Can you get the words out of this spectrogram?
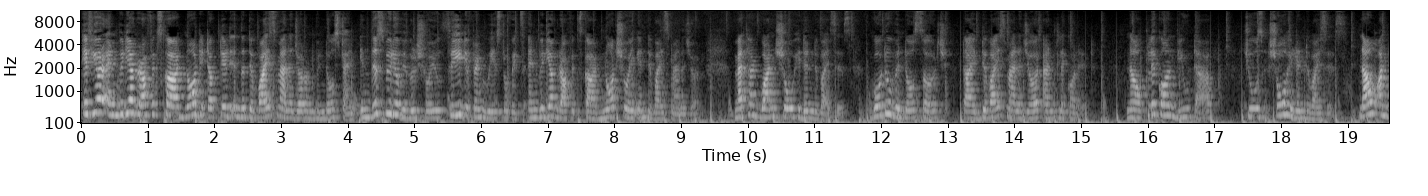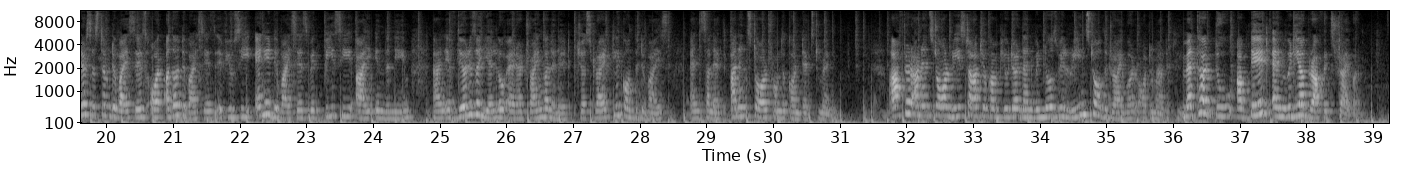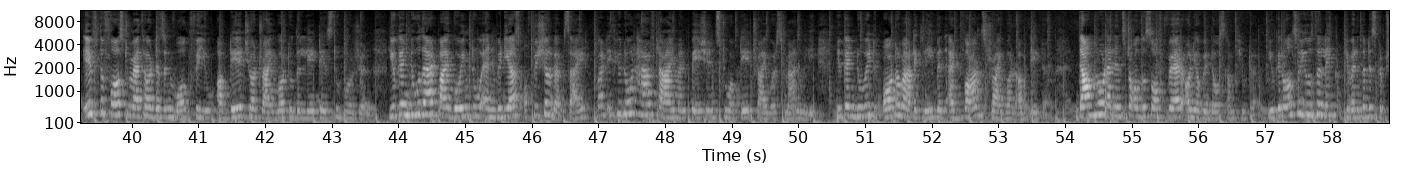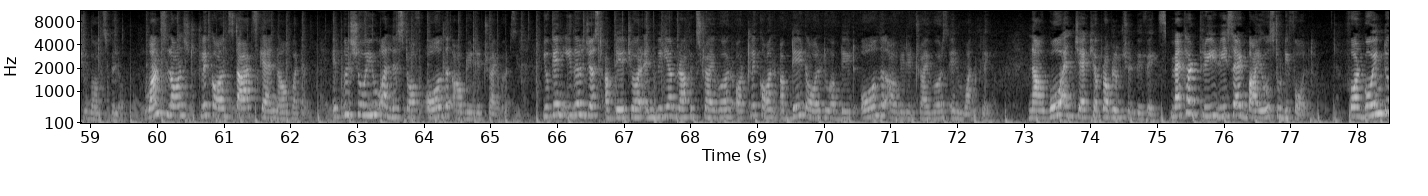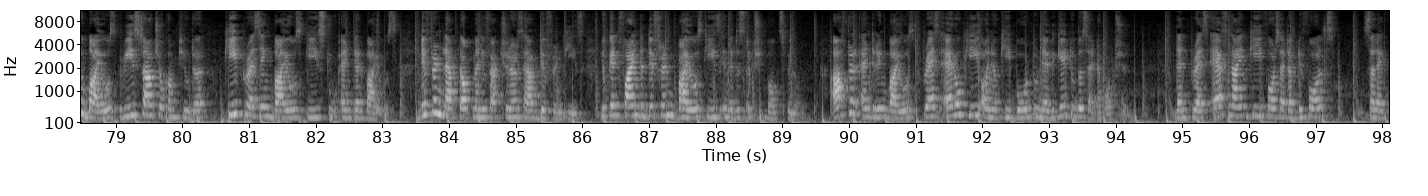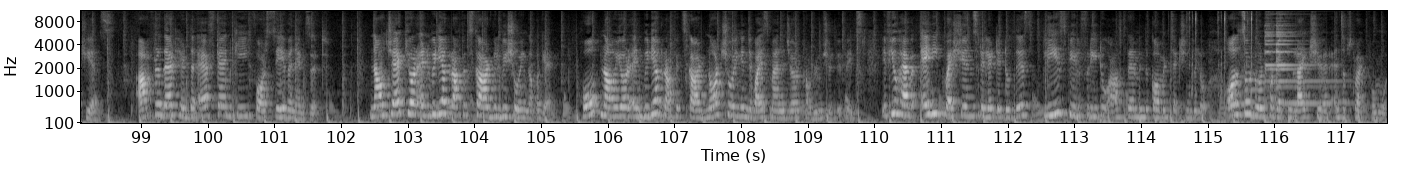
If your NVIDIA graphics card not detected in the device manager on Windows 10, in this video we will show you 3 different ways to fix NVIDIA graphics card not showing in device manager. Method 1 Show hidden devices. Go to Windows search, type device manager and click on it. Now click on view tab, choose show hidden devices. Now under system devices or other devices, if you see any devices with PCI in the name and if there is a yellow error triangle in it, just right click on the device and select uninstall from the context menu. After uninstall, restart your computer then Windows will reinstall the driver automatically. Method 2. Update NVIDIA graphics driver. If the first method doesn't work for you, update your driver to the latest version. You can do that by going to NVIDIA's official website, but if you don't have time and patience to update drivers manually, you can do it automatically with Advanced Driver Updater. Download and install the software on your Windows computer. You can also use the link given in the description box below. Once launched, click on Start Scan Now button. It will show you a list of all the outdated drivers. You can either just update your NVIDIA graphics driver or click on update all to update all the outdated drivers in one click. Now go and check your problem should be fixed. Method 3 Reset BIOS to default. For going to BIOS, restart your computer. Keep pressing BIOS keys to enter BIOS. Different laptop manufacturers have different keys. You can find the different BIOS keys in the description box below. After entering BIOS, press arrow key on your keyboard to navigate to the setup option. Then press F9 key for setup defaults. Select yes. After that hit the F10 key for save and exit. Now check your NVIDIA graphics card will be showing up again. Hope now your NVIDIA graphics card not showing in device manager problem should be fixed. If you have any questions related to this, please feel free to ask them in the comment section below. Also don't forget to like, share and subscribe for more.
